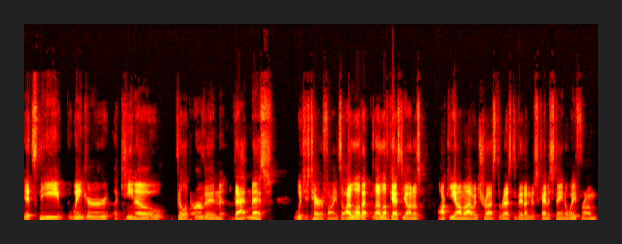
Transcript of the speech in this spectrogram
It's the Winker, Aquino, Phillip Ervin, that mess, which is terrifying. So I love. I love Castellanos. Akiyama, I would trust. The rest of it, I'm just kind of staying away from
